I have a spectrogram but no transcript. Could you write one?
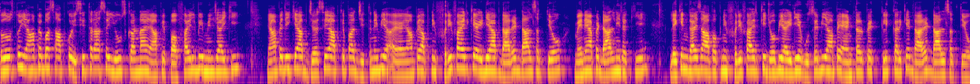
तो दोस्तों, यहाँ पे बस आपको इसी तरह से यूज़ करना है। यहाँ पे प्रोफ़ाइल भी मिल जाएगी। यहाँ पे देखिए आप जैसे आपके पास जितने भी यहाँ पे अपनी फ्री फायर की आईडी आप डायरेक्ट डाल सकते हो। मैंने यहाँ पे डाल नहीं रखी है। लेकिन गाइज़ आप अपनी फ्री फायर की जो भी आईडी है, उसे भी यहाँ पे एंटर पे क्लिक करके डायरेक्ट डाल सकते हो।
